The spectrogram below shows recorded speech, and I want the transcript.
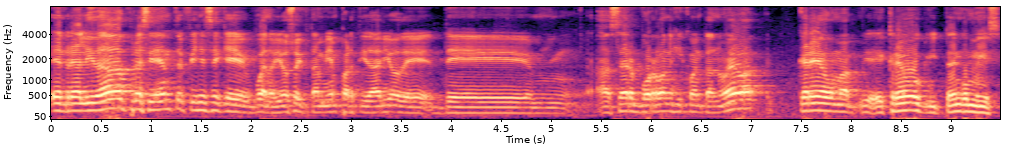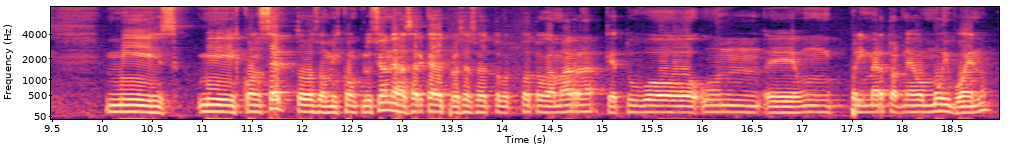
en realidad, presidente, fíjese que, bueno, yo soy también partidario de, mm, hacer borrones y cuenta nueva. Creo, eh, creo y tengo mis, mis, mis conceptos o mis conclusiones acerca del proceso de Toto Gamarra, que tuvo un, eh, un primer torneo muy bueno.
